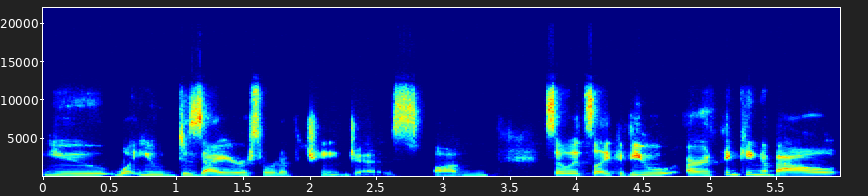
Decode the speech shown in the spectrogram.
you what you desire sort of changes um so it's like if you are thinking about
